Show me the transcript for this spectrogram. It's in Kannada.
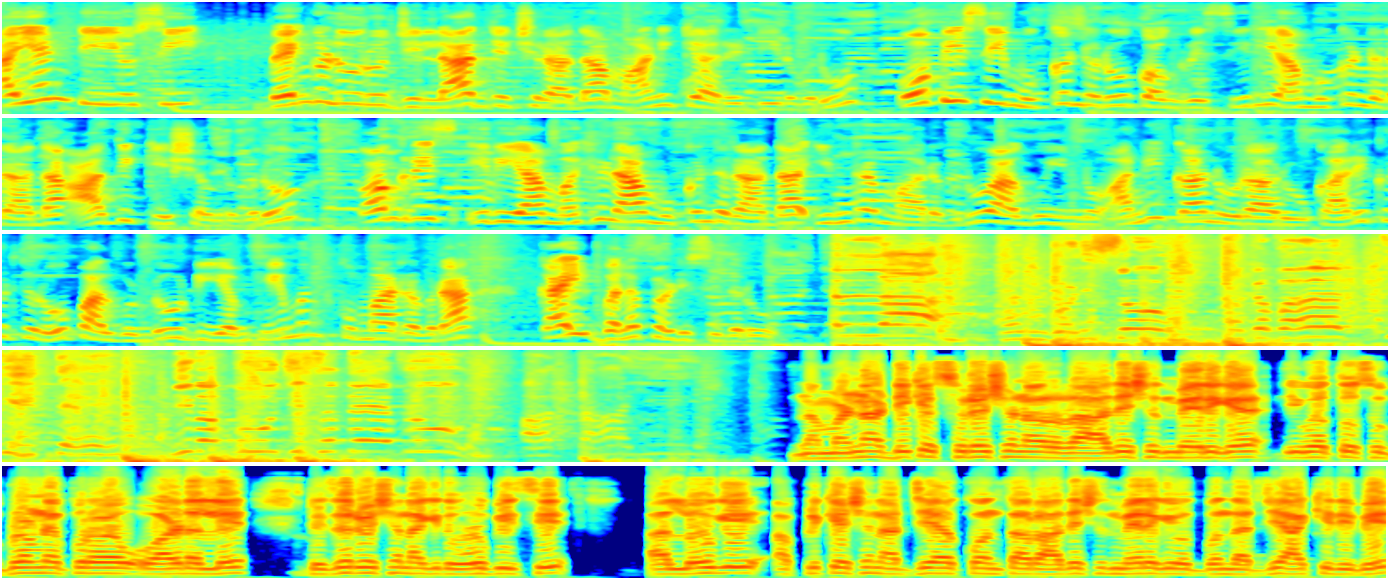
ಐಎನ್ಟಿಯುಸಿ ಬೆಂಗಳೂರು ಜಿಲ್ಲಾಧ್ಯಕ್ಷರಾದ ಮಾಣಿಕ್ಯ ರೆಡ್ಡಿರವರು ಒಬಿಸಿ ಮುಖಂಡರು ಕಾಂಗ್ರೆಸ್ ಹಿರಿಯ ಮುಖಂಡರಾದ ಆದಿಕೇಶ್ ಅವರವರು ಕಾಂಗ್ರೆಸ್ ಹಿರಿಯ ಮಹಿಳಾ ಮುಖಂಡರಾದ ಇಂದ್ರಮ್ಮರವರು ಹಾಗೂ ಇನ್ನು ಅನೇಕ ನೂರಾರು ಕಾರ್ಯಕರ್ತರು ಪಾಲ್ಗೊಂಡು ಡಿಎಂ ಹೇಮಂತ್ ಕುಮಾರ್ ರವರ ಕೈ ಬಲಪಡಿಸಿದರು. ನಮ್ಮಣ್ಣ ಡಿ ಕೆ ಸುರೇಶನ್ ಅವರ ಆದೇಶದ ಮೇರೆಗೆ ಇವತ್ತು ಸುಬ್ರಹ್ಮಣ್ಯಪುರ ವಾರ್ಡ್ ಅಲ್ಲಿ ರಿಸರ್ವೇಶನ್ ಆಗಿದೆ ಒ ಬಿ ಸಿ ಅಲ್ಲಿ ಹೋಗಿ ಅಪ್ಲಿಕೇಶನ್ ಅರ್ಜಿ ಹಾಕುವಂತ ಅವ್ರ ಆದೇಶದ ಮೇರೆಗೆ ಇವತ್ತು ಬಂದು ಅರ್ಜಿ ಹಾಕಿದೀವಿ.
